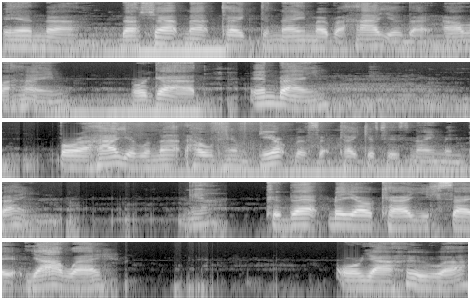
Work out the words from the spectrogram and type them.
and uh, thou shalt not take the name of Ahaya thy Elohim, or God, in vain, for Ahaya will not hold him guiltless that taketh his name in vain. Yeah. Could that be okay? You say Yahweh or Yahuwah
